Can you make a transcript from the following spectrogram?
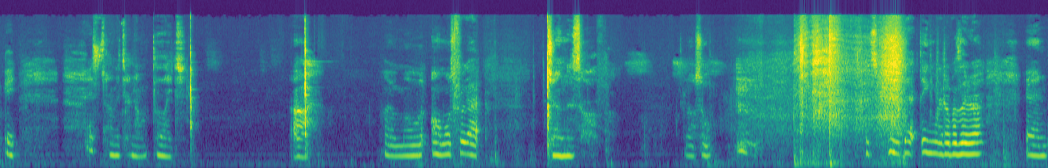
Okay, it's time to turn out the lights. Ah, I almost forgot. Turn this off. Also. let's put that thing and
